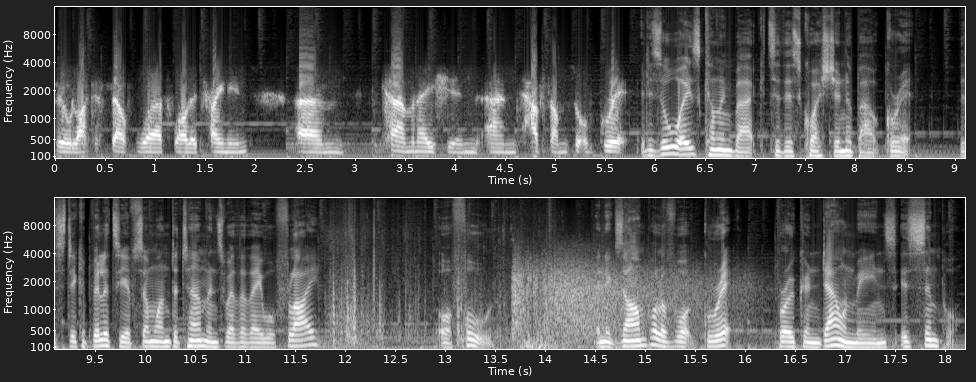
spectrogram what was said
feel like a self worth while they're training, um, determination, and have some sort of grit. it is always coming back to this question about grit. The stickability of someone determines whether they will fly or fall. An example of what grit broken down means is simple,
